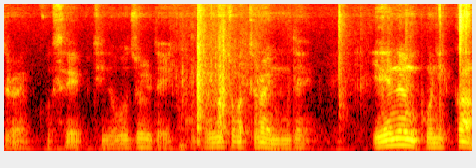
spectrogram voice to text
들어있고 세이프티 노즐 돼 있고 뭐 이것저것 들어있는데 얘는 보니까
